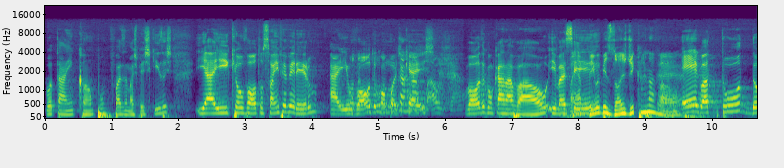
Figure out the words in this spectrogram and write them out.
Vou estar em campo, fazendo mais pesquisas. E aí que eu volto só em fevereiro. Aí eu volto com o podcast. carnaval já. Volto com o carnaval e vai, Vai ser. abrir o episódio de carnaval. Égua, tudo.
